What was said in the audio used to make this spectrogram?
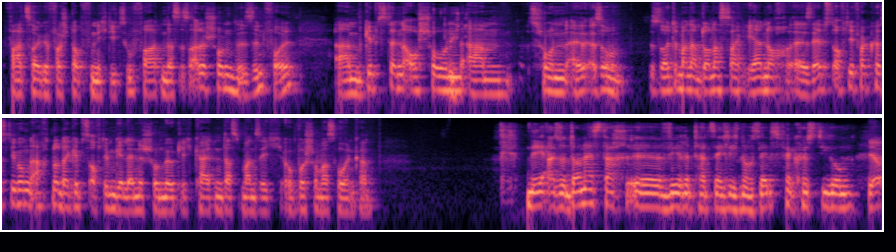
Fahrzeuge verstopfen nicht die Zufahrten. Das ist alles schon sinnvoll. Ähm, Gibt es denn auch schon, ähm, schon, äh, also sollte man am Donnerstag eher noch äh, selbst auf die Verköstigung achten oder gibt es auf dem Gelände schon Möglichkeiten, dass man sich irgendwo schon was holen kann? Nee, also Donnerstag äh, wäre tatsächlich noch Selbstverköstigung, ja.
